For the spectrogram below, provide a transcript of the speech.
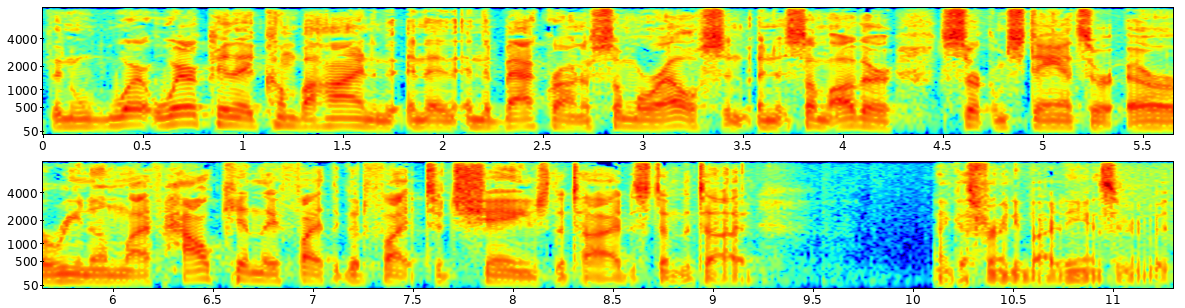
then where, where can they come behind in the, in the, in the background or somewhere else in, in some other circumstance or, or arena in life? How can they fight the good fight to change the tide, to stem the tide? I guess for anybody to answer, but.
